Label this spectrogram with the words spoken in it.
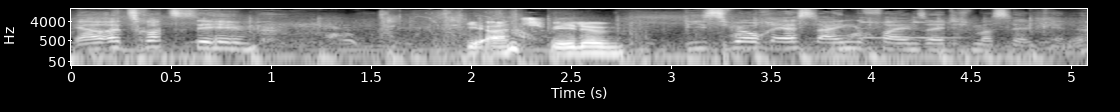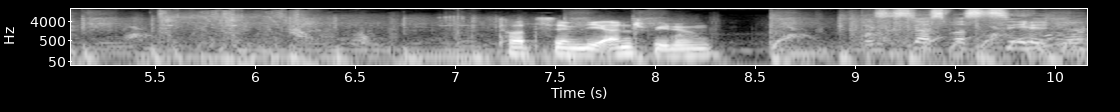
Ja, aber trotzdem. Die Anspielung. Die ist mir auch erst eingefallen, seit ich Marcel kenne. Trotzdem die Anspielung. Das ist das, was zählt, ne?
